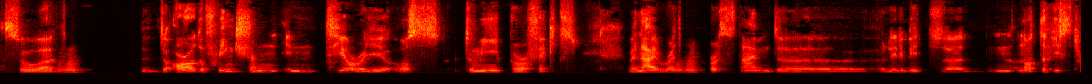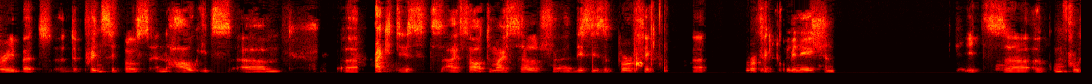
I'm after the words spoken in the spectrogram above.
So uh, mm-hmm. the art of Wing Chun in theory was to me perfect. When I read mm-hmm. the first time the a little bit uh, not the history but the principles and how it's um, uh, practiced, I thought to myself, uh, this is a perfect uh, perfect combination. It's uh, a kung fu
